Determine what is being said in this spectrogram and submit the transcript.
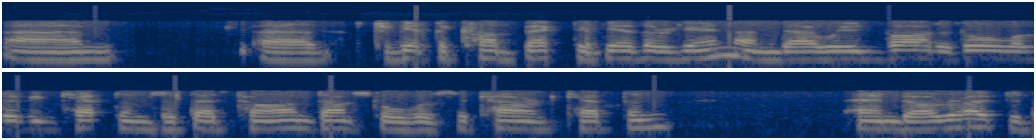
um, uh, to get the club back together again, and uh, we invited all the living captains at that time. Dunstall was the current captain, and I wrote it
